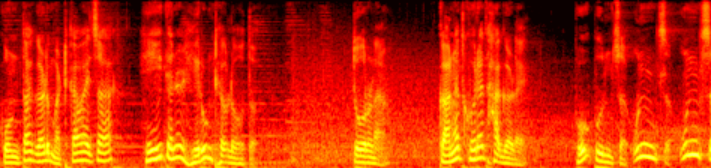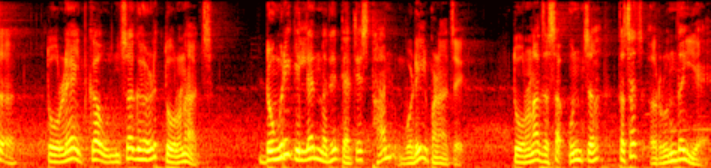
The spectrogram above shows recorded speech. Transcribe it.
कोणता गड मटकावायचा हेही त्यानं हेरून ठेवलं होतं. तोरणा कानातखोऱ्यात हा गड आहे. खूप उंच उंच उंच. तोरण्या इतका उंच गड तोरणाच. डोंगरी किल्ल्यांमध्ये त्याचे स्थान वडीलपणाचे. तोरणा जसा उंच तसाच रुंदही आहे.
